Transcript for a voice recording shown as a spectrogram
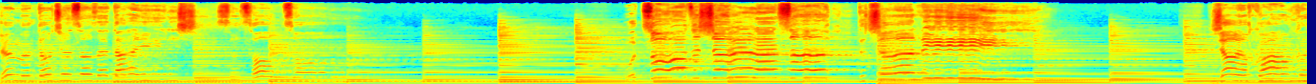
人们都蜷缩在大雨里，行色匆匆。我坐在深蓝色的车里，摇摇晃晃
